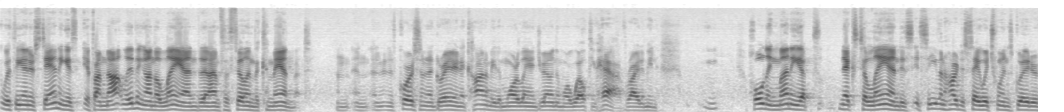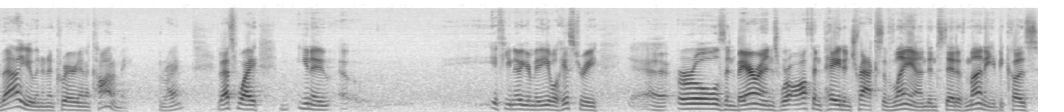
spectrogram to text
with the understanding is if I'm not living on the land, then I'm fulfilling the commandment. And, and, and of course, in an agrarian economy, the more land you own, the more wealth you have, right? I mean, holding money up next to land is it's even hard to say which one's greater value in an agrarian economy, right? That's why, you know, if you know your medieval history, uh, earls and barons were often paid in tracts of land instead of money because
